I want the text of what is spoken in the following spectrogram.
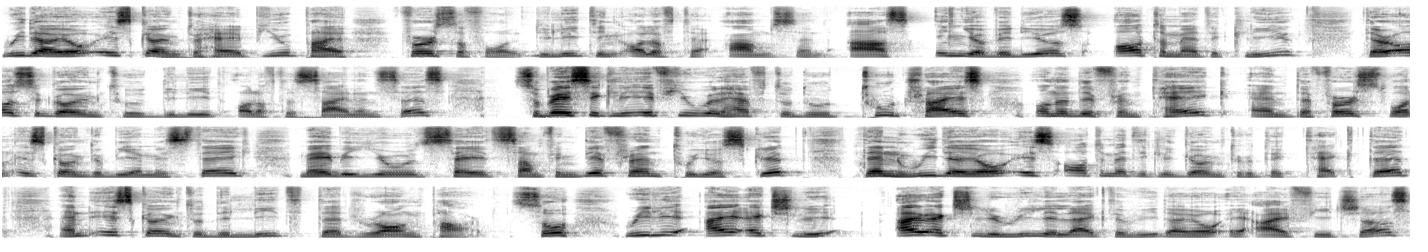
Veed.io is going to help you by, first of all, deleting all of the ums and ahs in your videos automatically. They're also going to delete all of the silences. So basically, if you will have to do two tries on a different take, and the first one is going to be a mistake, maybe you would say something different to your script, then Veed.io is automatically going to detect that and is going to delete that wrong part. So really, I actually I actually really like the Veed.io AI features.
